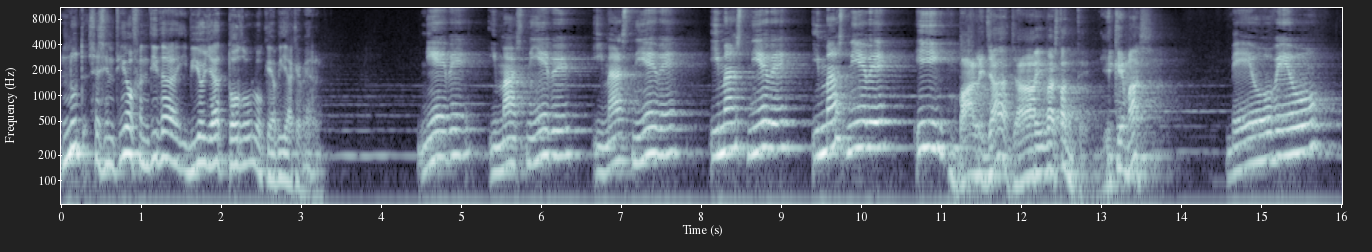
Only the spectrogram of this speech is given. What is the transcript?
Nut se sintió ofendida y vio ya todo lo que había que ver. Nieve, y más nieve, y más nieve, y más nieve, y más nieve, y... Vale, ya, ya hay bastante. ¿Y qué más? Veo, veo.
